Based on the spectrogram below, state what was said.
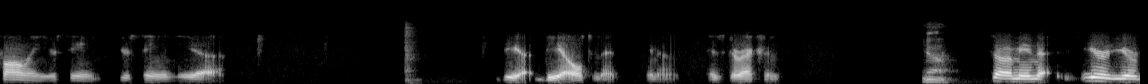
falling, you're seeing you're seeing the uh, the the ultimate, you know, his direction. Yeah. So I mean, you're you're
